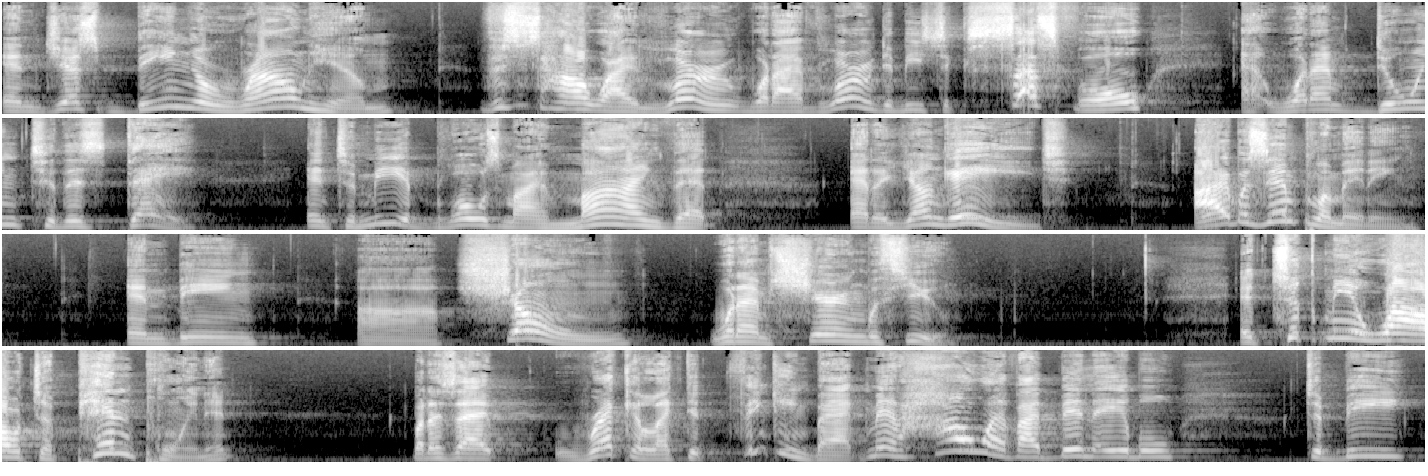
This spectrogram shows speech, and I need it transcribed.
and just being around him. This is how I learned what I've learned to be successful at what I'm doing to this day. And to me, it blows my mind that at a young age, I was implementing and being uh, shown what I'm sharing with you. It took me a while to pinpoint it, but as I recollected, thinking back, man, how have I been able to be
